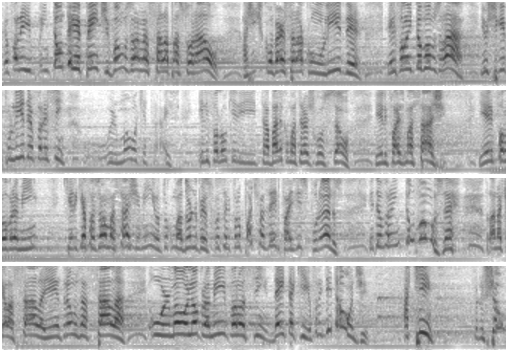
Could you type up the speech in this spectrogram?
Eu falei, então de repente, vamos lá na sala pastoral, a gente conversa lá com o líder. Ele falou, então vamos lá. E eu cheguei para o líder e falei assim: o irmão aqui atrás, ele falou que ele trabalha com material de construção e ele faz massagem. E ele falou para mim que ele quer fazer uma massagem em mim. Eu estou com uma dor no pescoço. Ele falou: pode fazer, ele faz isso por anos. Então eu falei: então vamos, né? Lá naquela sala. E entramos na sala. O irmão olhou para mim e falou assim: deita aqui. Eu falei: deita onde? Aqui. Foi no chão?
